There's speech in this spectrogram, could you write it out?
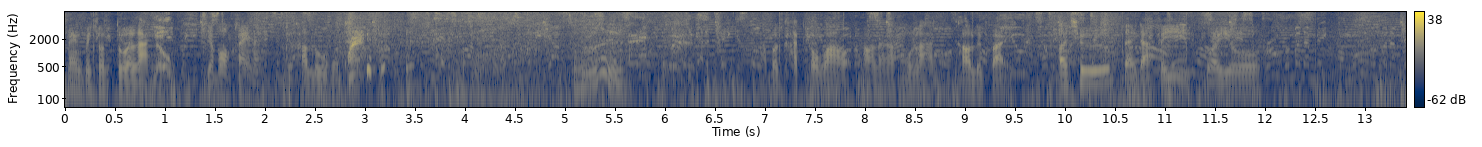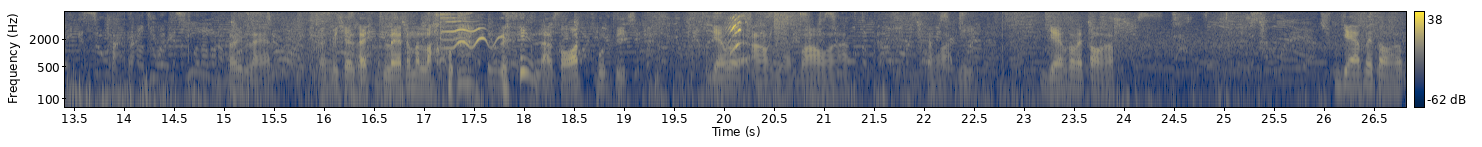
แม่งไปชนตัวหลัง อย่าบอกใครนะ เดี๋ยวเขารู้หมดอืมอัปเปอร์คัตก็ว้าว เอาแล้วครับมูลาดเข้าลึกไป เอาชืบได้ดาฟี่ สวยอยู่ไปไปเฮ้ยแรดไม่ใช่แรดแรดนั่นมันเรานาคอสพูดผิดแย้มเลยเอาแย้มว้าวครับ จังหวะนี้ แย้มเข้าไปต่อครับ แย้ไปต่อครับ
